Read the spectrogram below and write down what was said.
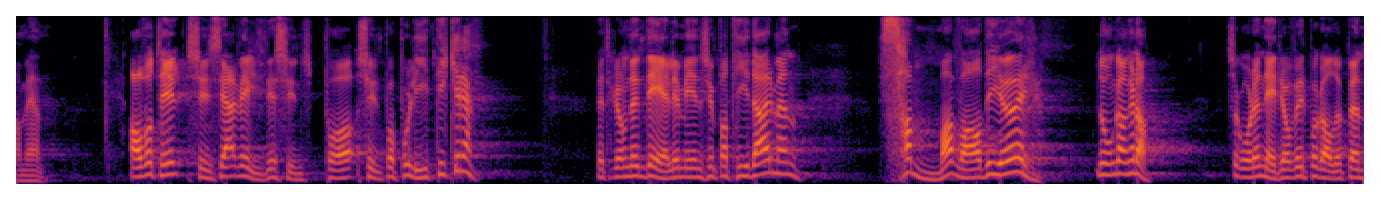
Amen. Av og til syns jeg veldig synd på, synd på politikere. Vet ikke om den deler min sympati der, men samme hva de gjør Noen ganger da, så går det nedover på gallupen.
